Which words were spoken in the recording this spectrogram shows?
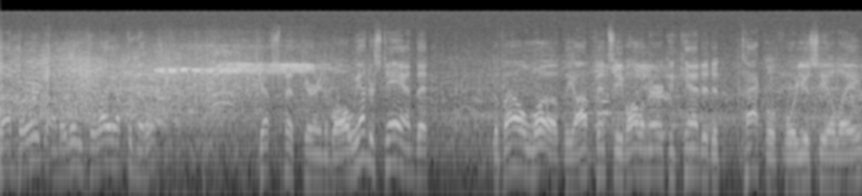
Sundberg on a little delay up the middle. Jeff Smith carrying the ball. We understand that Duval Love, the offensive All-American candidate tackle for UCLA,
